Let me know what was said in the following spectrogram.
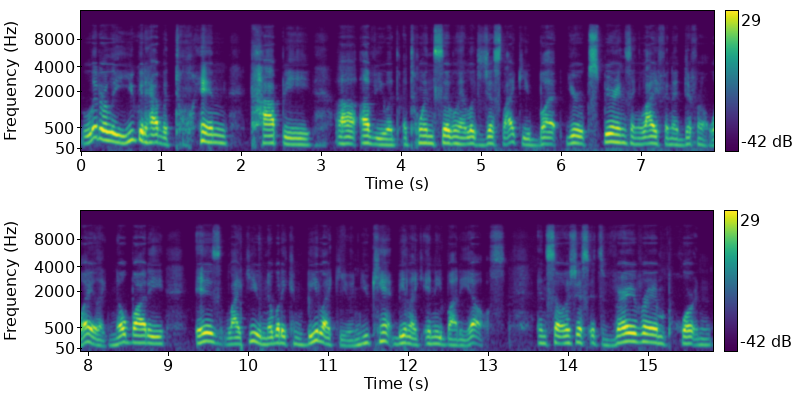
literally, you could have a twin copy uh, of you, a, a twin sibling that looks just like you, but you're experiencing life in a different way. Like nobody is like you, nobody can be like you, and you can't be like anybody else. And so it's just it's very very important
